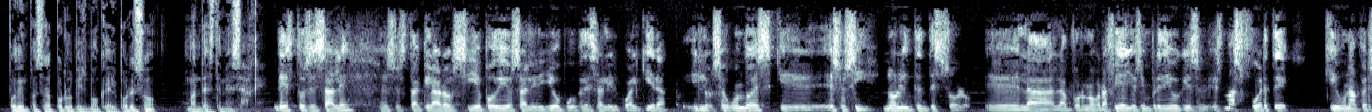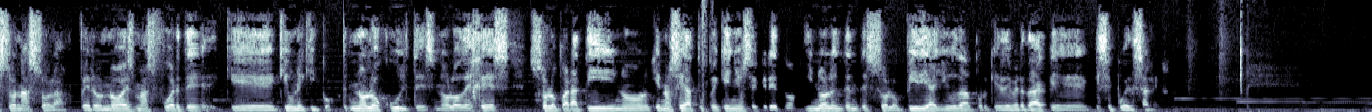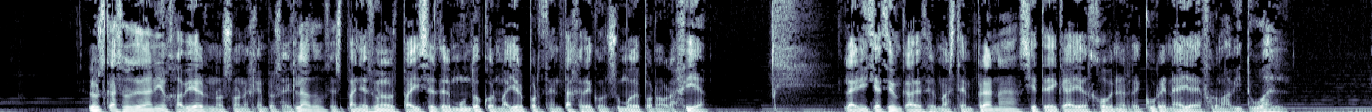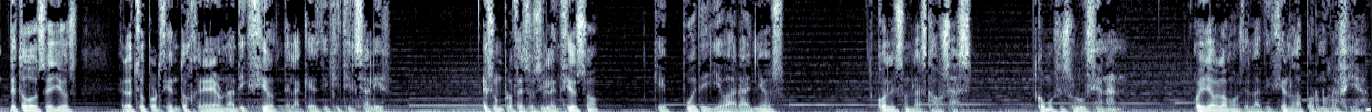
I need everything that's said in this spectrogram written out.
pueden pasar por lo mismo que él. Por eso manda este mensaje. De esto se sale, eso está claro. Si he podido salir yo, puede salir cualquiera. Y lo segundo es que, eso sí, no lo intentes solo. Eh, la, pornografía, yo siempre digo que es más fuerte que una persona sola, pero no es más fuerte que, que, un equipo. No lo ocultes, no lo dejes solo para ti, no, que no sea tu pequeño secreto y no lo intentes solo. Pide ayuda porque de verdad que, se puede salir. Los casos de Dani o Javier no son ejemplos aislados. España es uno de los países del mundo con mayor porcentaje de consumo de pornografía. La iniciación cada vez es más temprana, siete de cada diez jóvenes recurren a ella de forma habitual. De todos ellos, el 8% genera una adicción de la que es difícil salir. Es un proceso silencioso que puede llevar años. ¿Cuáles son las causas? ¿Cómo se solucionan? Hoy hablamos de la adicción a la pornografía.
